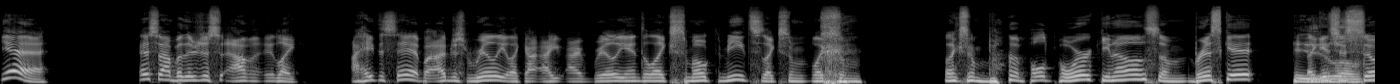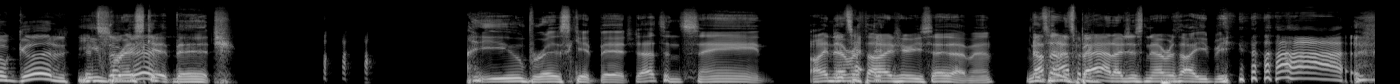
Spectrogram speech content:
yeah. It's not, but they're just I'm like I hate to say it, but I'm just really like I I I'm really into like smoked meats, like some like some like some pulled pork, you know, some brisket. He's Like it's just so good. you it's so brisket good. bitch. you brisket bitch. That's insane. I never ha- thought it- I'd hear you say that, man. Not It's that it's bad. I just never thought you'd be.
